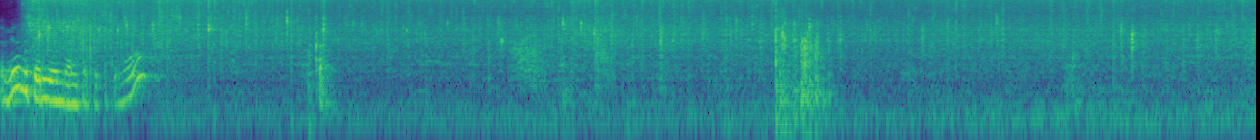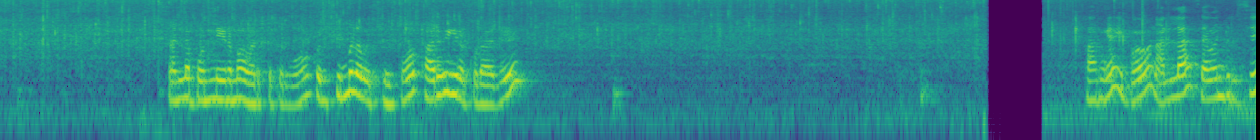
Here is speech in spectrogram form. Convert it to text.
வந்து அந்த பெரிய வெங்காயத்தை போட்டுக்கணும் நல்லா பொன்னிறமாக வறுத்துக்கிடுவோம் கொஞ்சம் சிம்மில் வச்சுருப்போம் கருவிடக்கூடாது பாருங்கள் இப்போ நல்லா செவந்துருச்சு.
